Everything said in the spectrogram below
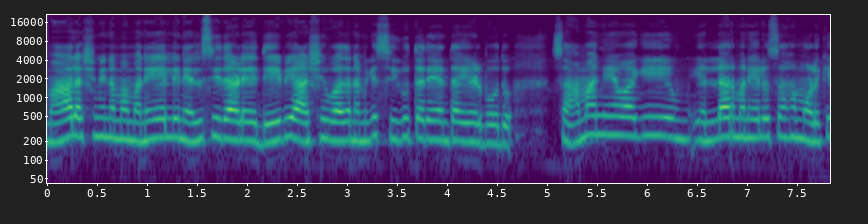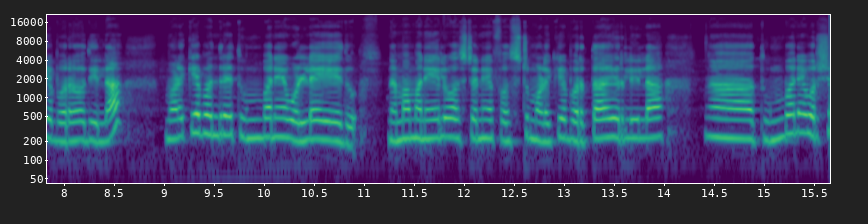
ಮಹಾಲಕ್ಷ್ಮಿ ನಮ್ಮ ಮನೆಯಲ್ಲಿ ನೆಲೆಸಿದಾಳೆ ದೇವಿಯ ಆಶೀರ್ವಾದ ನಮಗೆ ಸಿಗುತ್ತದೆ. ಅಂತ ಹೇಳ್ಬೋದು. ಸಾಮಾನ್ಯವಾಗಿ ಎಲ್ಲರ ಮನೆಯಲ್ಲೂ ಸಹ ಮೊಳಕೆ ಬರೋದಿಲ್ಲ. ಮೊಳಕೆ ಬಂದರೆ ತುಂಬಾ ಒಳ್ಳೆಯದು. ನಮ್ಮ ಮನೆಯಲ್ಲೂ ಅಷ್ಟೇ ಫಸ್ಟ್ ಮೊಳಕೆ ಬರ್ತಾ ಇರಲಿಲ್ಲ. ತುಂಬಾ ವರ್ಷ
